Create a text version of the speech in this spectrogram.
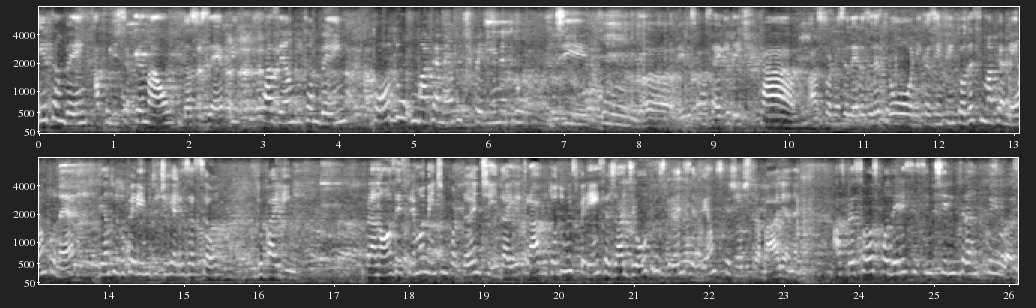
e também a Polícia Penal da SUSEP, fazendo também todo um mapeamento de perímetro de com, uh, eles conseguem identificar as tornozeleiras eletrônicas, enfim, todo esse mapeamento né, dentro do perímetro de realização do bailinho. Para nós é extremamente importante e daí trago toda uma experiência já de outros grandes eventos que a gente trabalha, né? As pessoas poderem se sentirem tranquilas,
